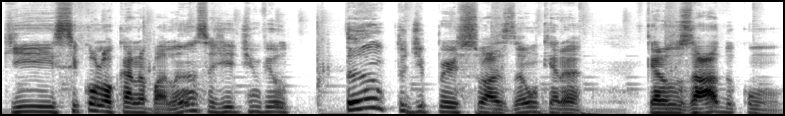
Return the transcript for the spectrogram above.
que se colocar na balança, a gente vê o tanto de persuasão que era, que era usado com,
